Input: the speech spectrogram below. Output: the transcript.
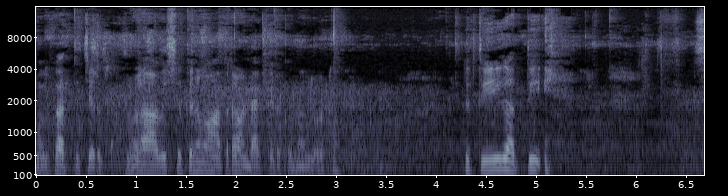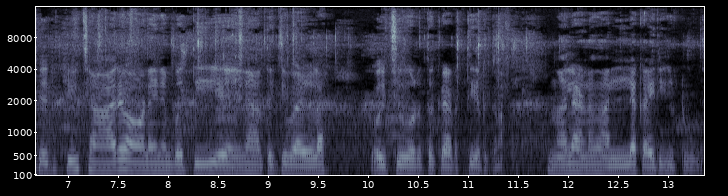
നമുക്ക് കത്തിച്ചെടുക്കാം. നമ്മൾ ആവശ്യത്തിന് മാത്രം ഉണ്ടാക്കിയെടുക്കുന്നുള്ളൂ കേട്ടോ. തീ കത്തി ശരിക്കും ചാരം ആവണതിന് മുമ്പ് തീ അതിനകത്തേക്ക് വെള്ളം ഒഴിച്ച് കൊടുത്ത് കിടത്തിയെടുക്കണം. എന്നാലാണ് നല്ല കരി കിട്ടുള്ളൂ.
